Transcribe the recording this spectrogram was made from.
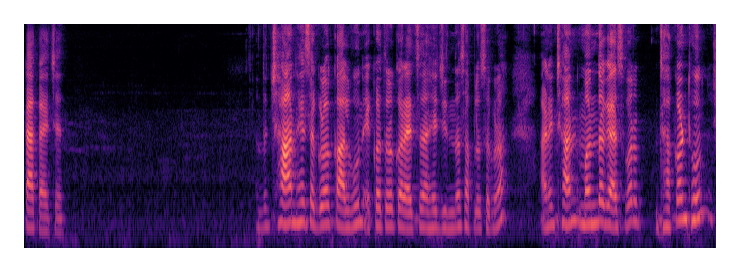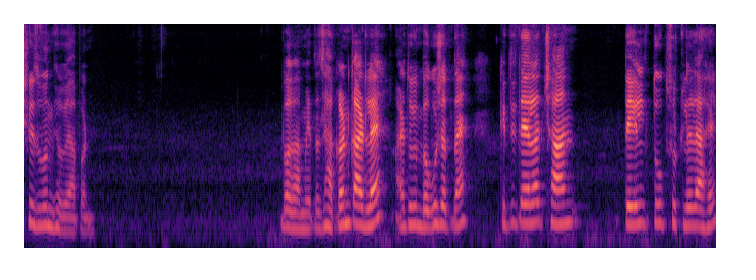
टाकायच्या आहेत. आता छान हे सगळं कालवून एकत्र करायचं आहे जिन्नस आपलं सगळं. आणि छान मंद गॅसवर झाकण ठेवून शिजवून घेऊया आपण. बघा मी आता झाकण काढलं आहे आणि तुम्ही बघू शकताय किती त्याला छान तेल तूप सुटलेलं आहे.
